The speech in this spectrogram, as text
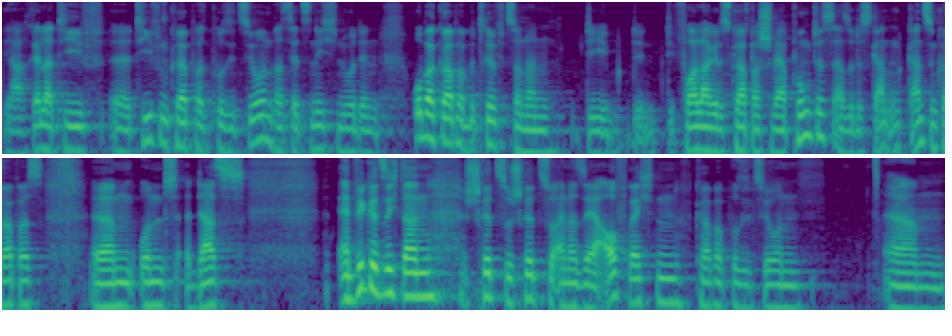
ja, relativ äh, tiefen Körperposition, was jetzt nicht nur den Oberkörper betrifft, sondern die, die, die Vorlage des Körperschwerpunktes, also des ganzen, Körpers. Ähm, und das entwickelt sich dann Schritt zu Schritt zu einer sehr aufrechten Körperposition. Ähm,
